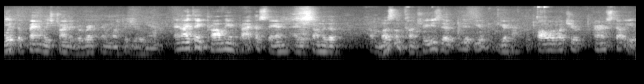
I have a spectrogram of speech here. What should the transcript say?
with the families trying to direct them what to do. And I think probably in Pakistan and some of the uh, Muslim countries that, that you, you have to follow what your parents tell you.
